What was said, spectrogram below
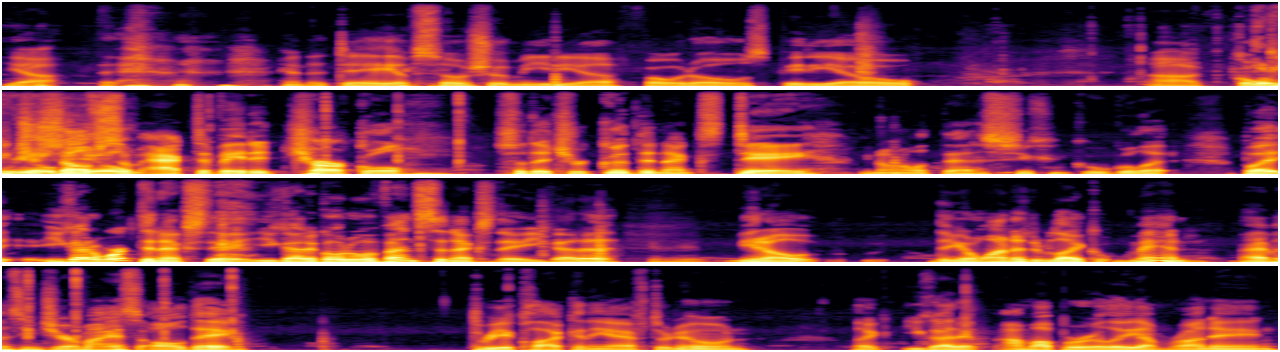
Yeah. In the day of social media, photos, video, uh, go The get yourself deal. some activated charcoal so that you're good the next day. You don't know what that is, you can Google it. But you got to work the next day. You got to go to events the next day. You got to, Mhm. you know, you don't want to be like, man, I haven't seen Jeremiah all day. Three o'clock in the afternoon. Like, you got it. I'm up early. I'm running.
